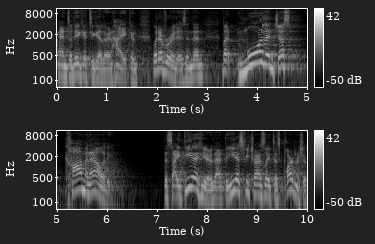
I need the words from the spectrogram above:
and so they get together and hike and whatever it is. And then, but more than just commonality, this idea here that the ESV translates as partnership,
